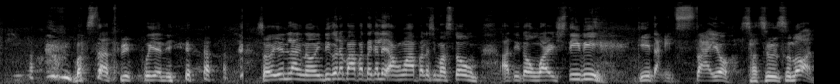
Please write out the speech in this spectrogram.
Basta trip ko yan eh. so yun lang no, hindi ko napapatagalin. Ako nga pala si Mastong at ito ang TV. Kita-kits tayo sa susunod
